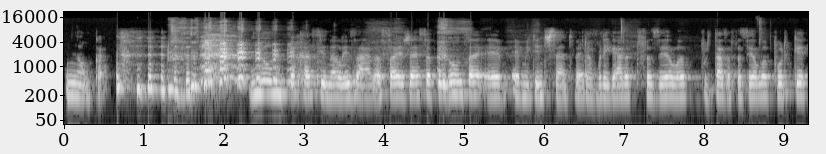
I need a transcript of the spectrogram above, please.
Nunca. Nunca racionalizar. Ou seja, essa pergunta é, é muito interessante, Vera. Obrigada por fazê-la, por estás a fazê-la, porque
